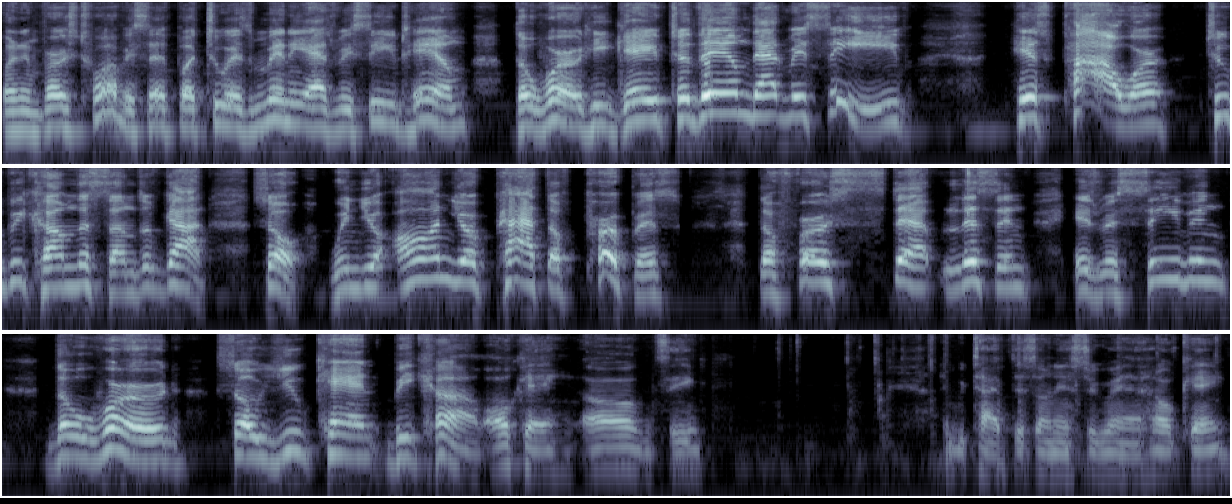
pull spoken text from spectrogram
But in verse 12, it says, But to as many as received Him, the Word, He gave to them that receive His power to become the sons of God. So when you're on your path of purpose, the first step, listen, is receiving the word so you can become. Okay. Oh, see. Let me type this on Instagram. Okay.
